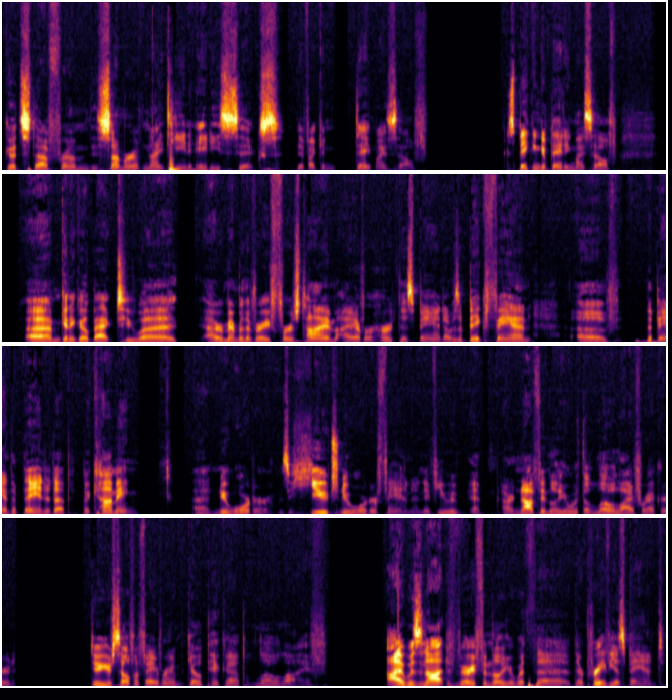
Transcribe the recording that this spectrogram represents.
Good stuff from the summer of 1986, if I can date myself. Speaking of dating myself, I'm going to go back to. Uh, I remember the very first time I ever heard this band. I was a big fan of the band that they ended up becoming, uh, New Order. I was a huge New Order fan, and if you are not familiar with the Low Life record, do yourself a favor and go pick up Low Life. I was not very familiar with the, their previous band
